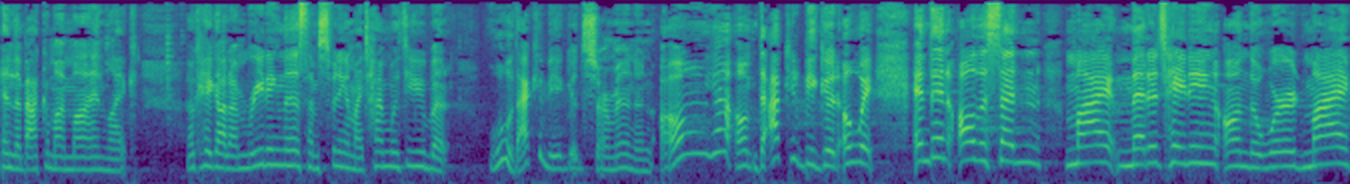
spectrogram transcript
in the back of my mind, like, okay, God, I'm reading this, I'm spending my time with you, but ooh, that could be a good sermon. And oh, yeah, um, that could be good. Oh, wait. And then all of a sudden, my meditating on the word, my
